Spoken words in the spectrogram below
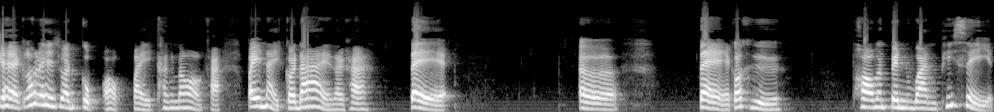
แกก็เลยชวนกบออกไปข้างนอกค่ะ ไปไหนก็ได้นะคะ แต่เออแต่ก็คือ พอมันเป็นวันพิเศษ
